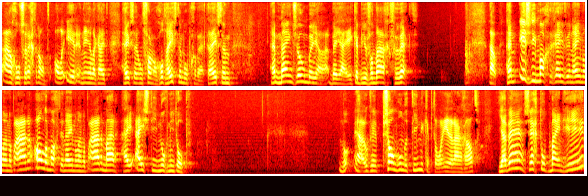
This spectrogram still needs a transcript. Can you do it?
aan Gods rechterhand. Alle eer en heerlijkheid heeft hij ontvangen. God heeft hem opgewekt. Hij heeft hem, hè, mijn zoon ben jij, ben jij, ik heb je vandaag verwekt. Nou, hem is die macht gegeven in hemel en op aarde. Alle macht in hemel en op aarde, maar hij eist die nog niet op. Ja, ook weer Psalm 110, ik heb het al eerder aangehaald. Jawel zegt tot mijn Heer,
